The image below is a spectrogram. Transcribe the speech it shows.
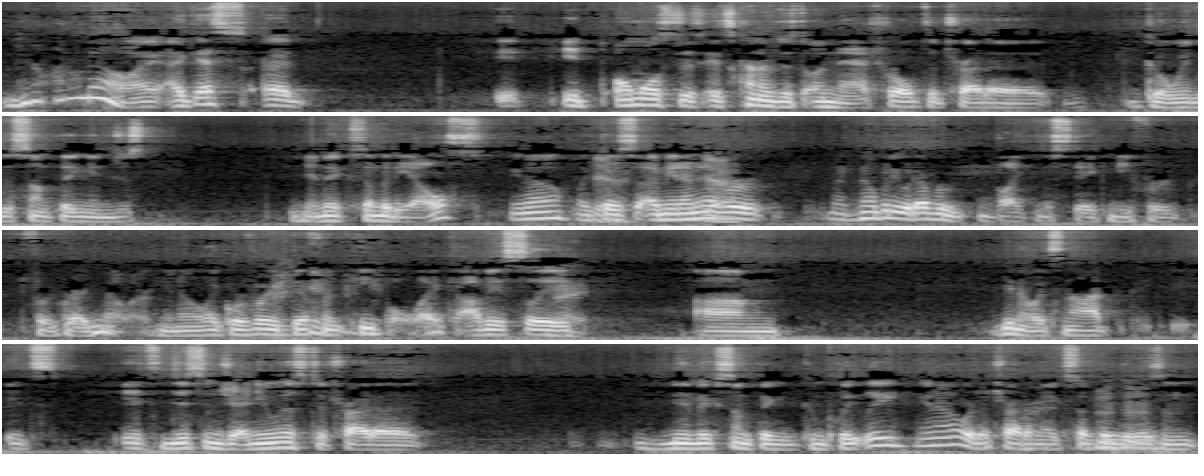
you know, I don't know. I, I guess uh, it it almost just it's kind of just unnatural to try to go into something and just mimic somebody else. You know, like Yeah. this. I mean, I'm never like nobody would ever like mistake me for for Greg Miller. You know, like we're very different people. Like obviously, Right. um, you know, it's not it's it's disingenuous to try to mimic something completely, you know, or to try to make something that doesn't,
